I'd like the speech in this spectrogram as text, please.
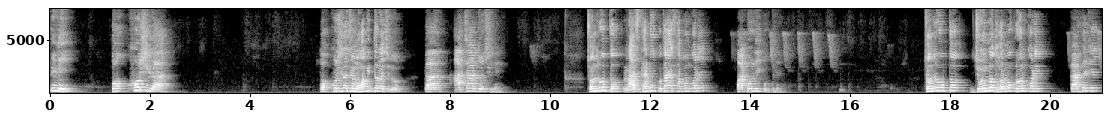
তিনি তক্ষশিলা তক্ষশিলা যে মহাবিদ্যালয় ছিল তার আচার্য ছিলেন। চন্দ্রগুপ্ত রাজধানী কোথায় স্থাপন করে? পাটলিপুত্রে। চন্দ্রগুপ্ত জৈন ধর্ম গ্রহণ করে। কার থেকে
